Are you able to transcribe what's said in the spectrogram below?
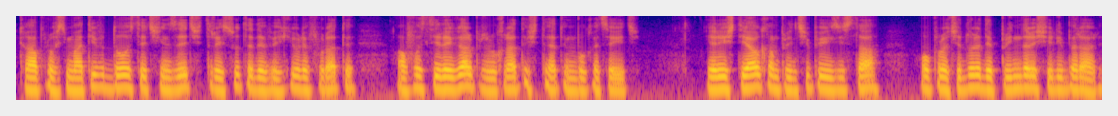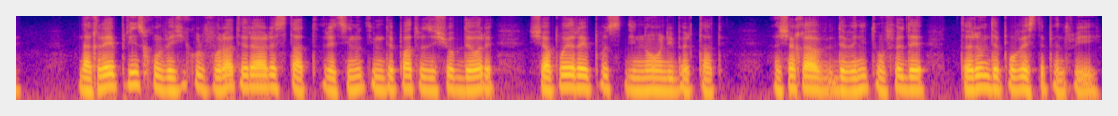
că aproximativ 250-300 de vehicule furate au fost ilegal prelucrate și tăiate în bucăți aici. Ei știau că în principiu exista o procedură de prindere și eliberare. Dacă erai prins cu un vehicul furat, era arestat, reținut timp de 48 de ore și apoi erai pus din nou în libertate. Așa că a devenit un fel de tărâm de poveste pentru ei.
